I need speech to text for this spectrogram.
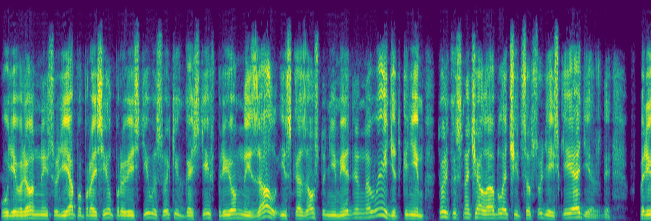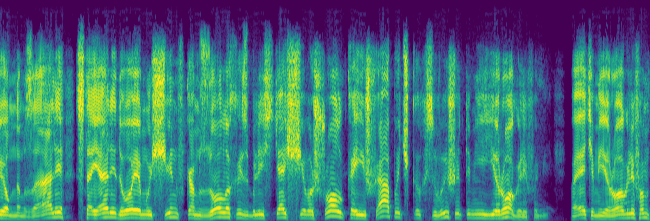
Удивленный судья попросил провести высоких гостей в приемный зал и сказал, что немедленно выйдет к ним, только сначала облачиться в судейские одежды. Приемном зале стояли двое мужчин в камзолах из блестящего шелка и шапочках с вышитыми иероглифами. По этим иероглифам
